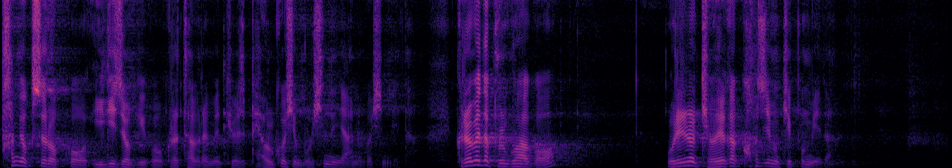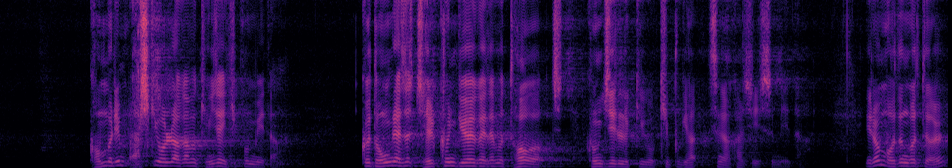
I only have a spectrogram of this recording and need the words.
탐욕스럽고 이기적이고 그렇다 그러면 교회에서 배울 것이 무엇이 있느냐 하는 것입니다. 그럼에도 불구하고 우리는 교회가 커지면 기쁩니다. 건물이 멋있게 올라가면 굉장히 기쁩니다. 그 동네에서 제일 큰 교회가 되면 더 긍지를 느끼고 기쁘게 생각할 수 있습니다. 이런 모든 것들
